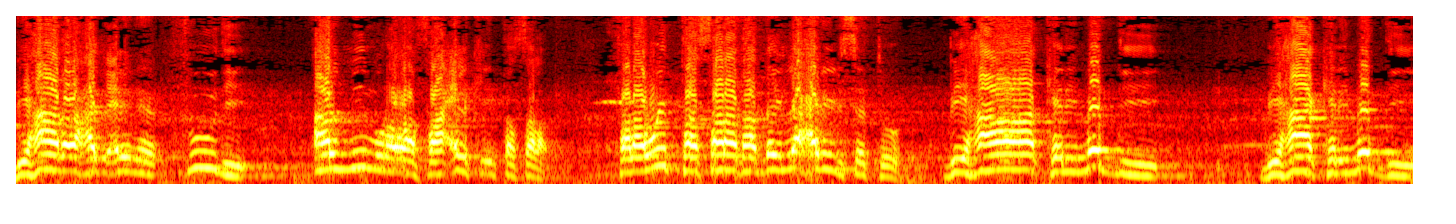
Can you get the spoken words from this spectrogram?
bihaada waxaad u celinaya fuudi almiimuna waa faacilkii itasalad falaw itasalad hadday la xidhiidhsato bihaa kelimaddii bihaa kelimaddii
